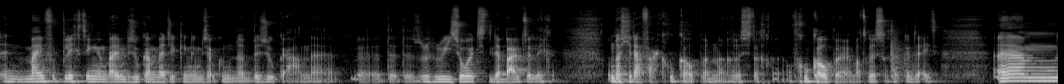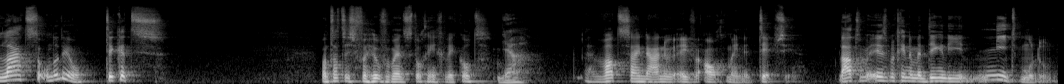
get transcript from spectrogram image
en mijn verplichtingen bij een bezoek aan Magic Kingdom is ook een bezoek aan de, de resorts die daar buiten liggen. Omdat je daar vaak goedkoop en rustig, of goedkoper en wat rustiger kunt eten. Ehm, laatste onderdeel, tickets. Want dat is voor heel veel mensen toch ingewikkeld. Ja, Eh, Wat zijn daar nu even algemene tips in? Laten we eerst beginnen met dingen die je niet moet doen.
